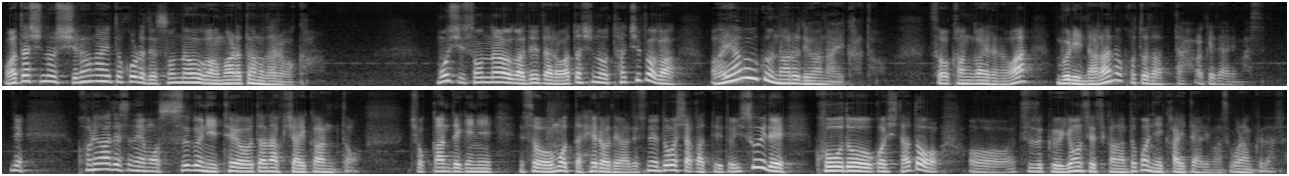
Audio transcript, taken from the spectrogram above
私の知らないところでそんな王が生まれたのだろうか。もしそんなのが出たら私の立場が危うくなるではないかと、そう考えるのは無理ならぬことだったわけであります。で、これはですね、もうすぐに手を打たなくちゃいかんと、直感的にそう思ったヘロではですね、どうしたかというと、急いで行動を起こしたと、続く4節からのところに書いてあります。ご覧ください。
